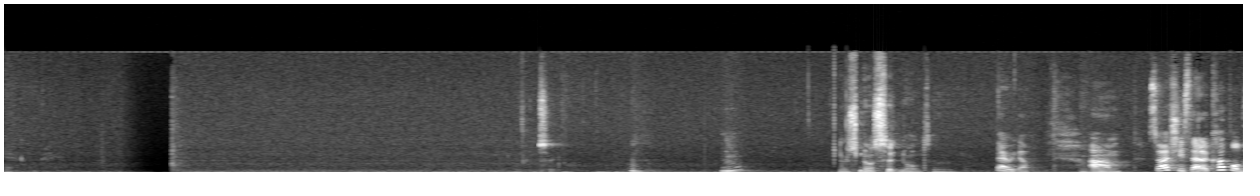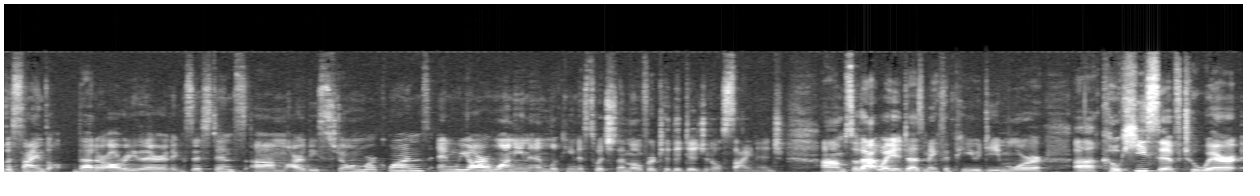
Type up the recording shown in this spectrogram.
There, okay. Hmm. There's no signal to. There we go. Um, So as she said, a couple of the signs that are already there in existence um, are these stonework ones, and we are wanting and looking to switch them over to the digital signage. Um, so that way, it does make the PUD more uh, cohesive to where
